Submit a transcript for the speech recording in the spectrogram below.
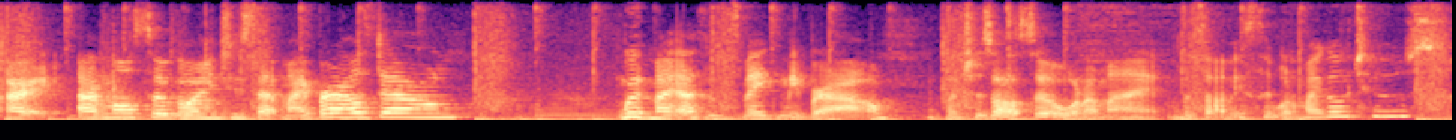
All right, I'm also going to set my brows down with my Essence Make Me Brow, which is also one of my, that's obviously one of my go-tos.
